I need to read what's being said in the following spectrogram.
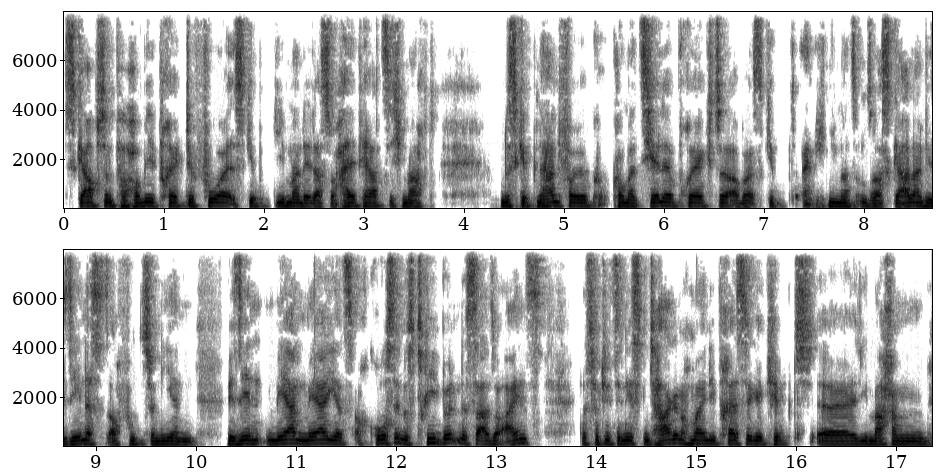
Es gab so ein paar Hobbyprojekte vor, es gibt jemanden, der das so halbherzig macht. Und es gibt eine Handvoll kommerzielle Projekte, aber es gibt eigentlich niemand unserer Skala. Wir sehen, dass es auch funktionieren. Wir sehen mehr und mehr jetzt auch große Industriebündnisse. Also eins, das wird jetzt die nächsten Tage nochmal in die Presse gekippt. Äh, die machen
